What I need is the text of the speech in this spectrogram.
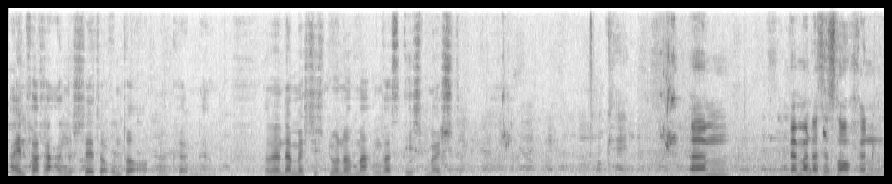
einfacher Angestellter unterordnen können. Ja. Sondern dann möchte ich nur noch machen, was ich möchte. Okay. Ähm, wenn man das jetzt noch in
